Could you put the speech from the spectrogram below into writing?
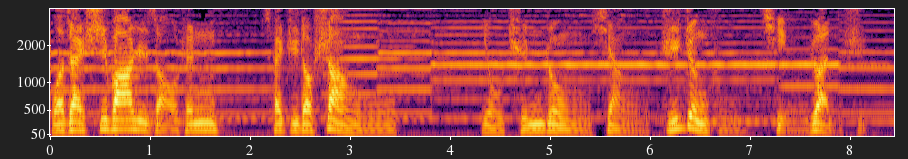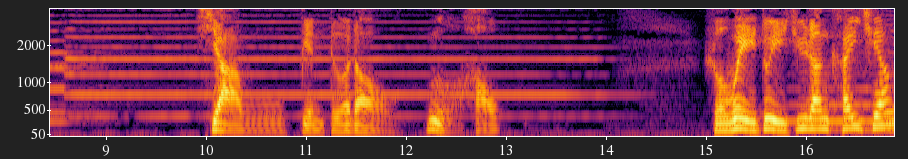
我在十八日早晨才知道上午有群众向执政府请愿的事，下午便得到噩耗，说卫队居然开枪，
